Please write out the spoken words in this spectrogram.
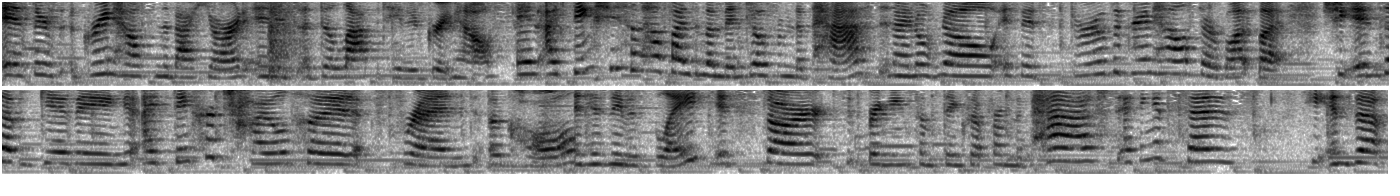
is there's a greenhouse in the backyard and it's a dilapidated greenhouse. And I think she somehow finds a memento from the past and I don't know if it's through the greenhouse or what, but she ends up giving, I think her childhood friend a call and his name is Blake. It starts bringing some things up from the past. I think it says he ends up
